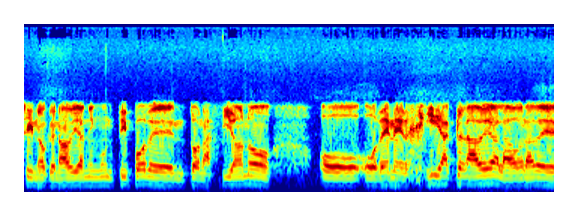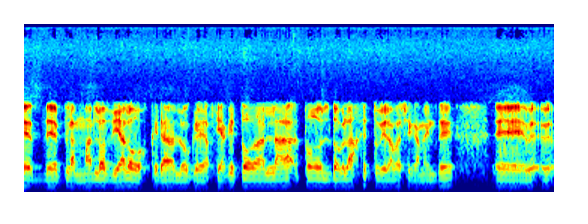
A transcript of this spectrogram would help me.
sino que no había ningún tipo de entonación o, o, de energía clave a la hora de, plasmar los diálogos, que era lo que hacía que toda la, todo el doblaje estuviera básicamente eh,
